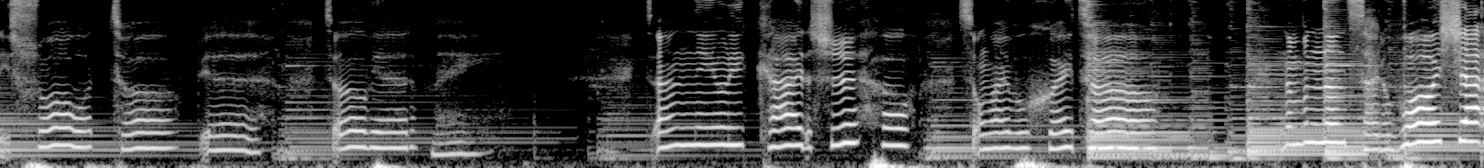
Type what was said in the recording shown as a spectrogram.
你说我特别特别的美。但你离开的时候，从来不回头。能不能再等我一下？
